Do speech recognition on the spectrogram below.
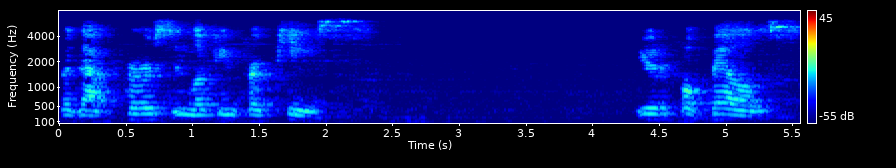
For that person looking for peace. Beautiful bells.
